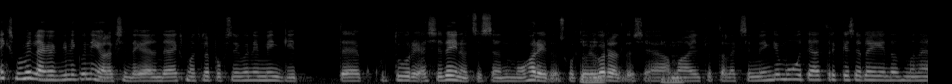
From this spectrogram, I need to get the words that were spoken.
eks ma millegagi niikuinii oleksin tegelenud ja eks ma oleks lõpuks niikuinii mingit kultuuriasju teinud, sest see on mu haridus, kultuurikorraldus ja mm -hmm. ma ilmselt oleksin mingi muu teatrikese leidnud mõne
